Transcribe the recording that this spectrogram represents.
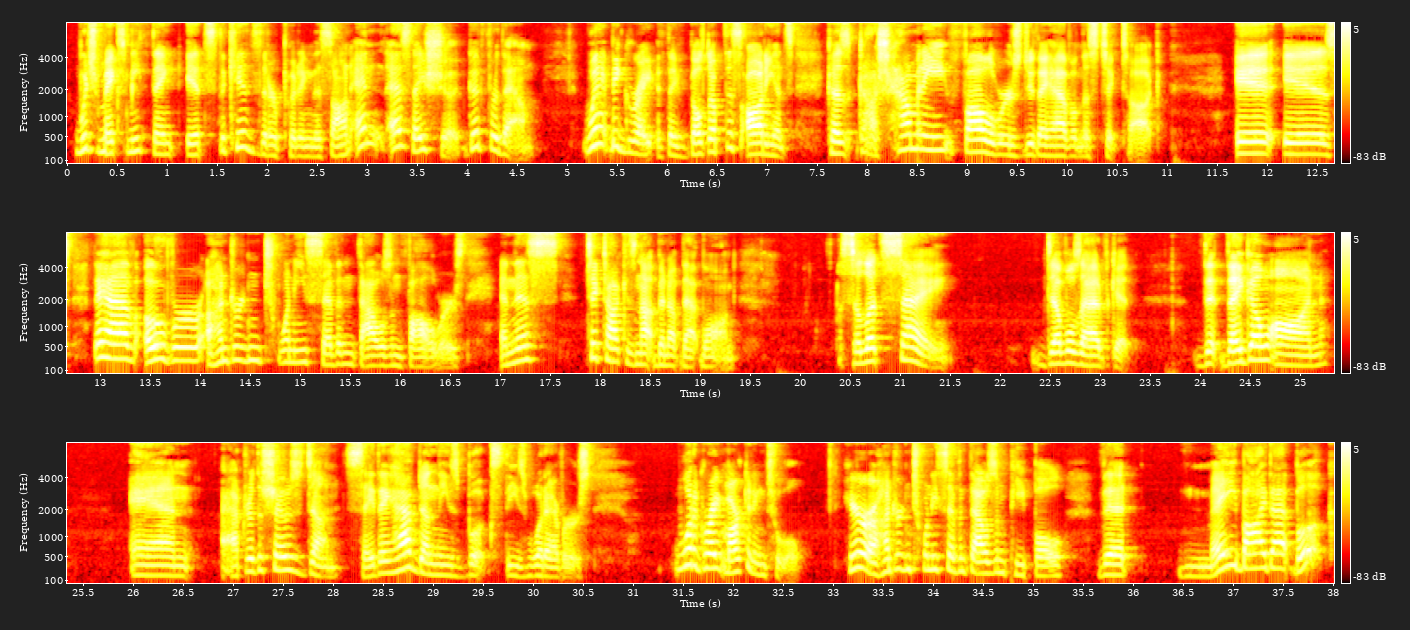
which makes me think it's the kids that are putting this on, and as they should. Good for them. Wouldn't it be great if they've built up this audience? Because, gosh, how many followers do they have on this TikTok? It is, they have over 127,000 followers, and this TikTok has not been up that long. So let's say, devil's advocate, that they go on and after the show's done, say they have done these books, these whatevers. What a great marketing tool. Here are 127,000 people that may buy that book.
